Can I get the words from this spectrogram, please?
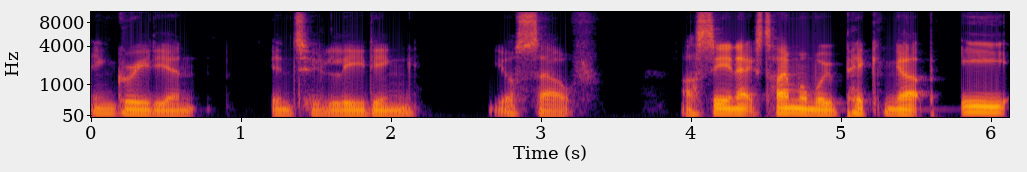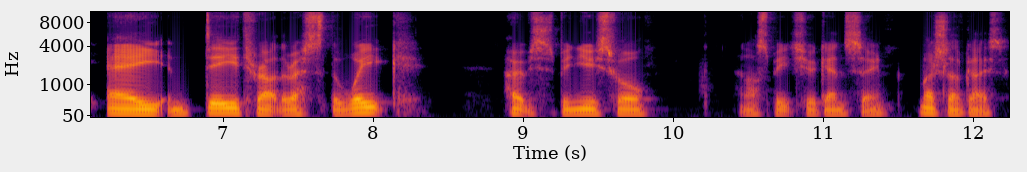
ingredient into leading yourself. I'll see you next time when we're picking up E, A, and D throughout the rest of the week. Hope this has been useful, and I'll speak to you again soon. Much love, guys.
